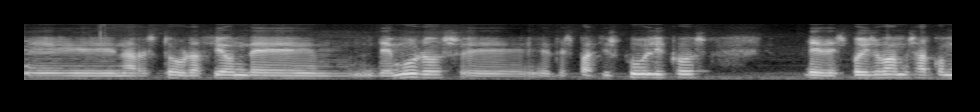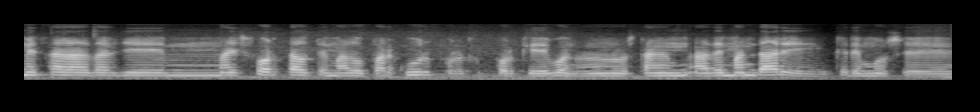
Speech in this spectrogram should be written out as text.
eh, na restauración de, de muros, eh, de espacios públicos, e despois vamos a comezar a darlle máis forza ao tema do parkour, por, porque, bueno, non nos están a demandar e queremos eh,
